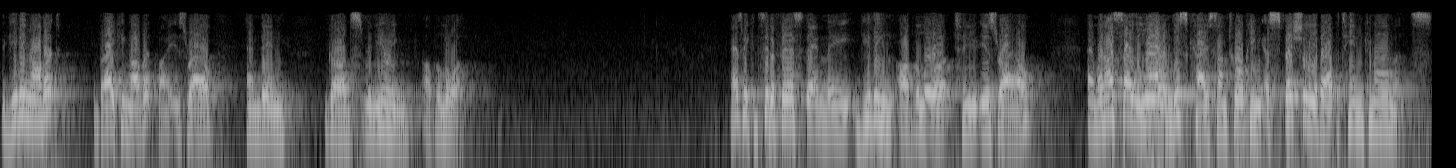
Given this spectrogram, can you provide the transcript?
The giving of it, the breaking of it by Israel, and then God's renewing of the law. As we consider first then the giving of the law to Israel, and when I say the law in this case, I'm talking especially about the Ten Commandments.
